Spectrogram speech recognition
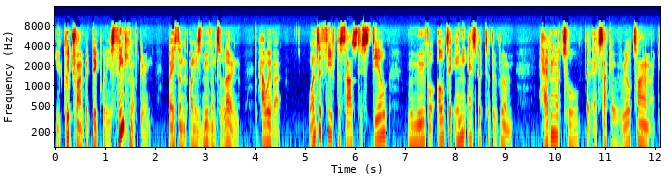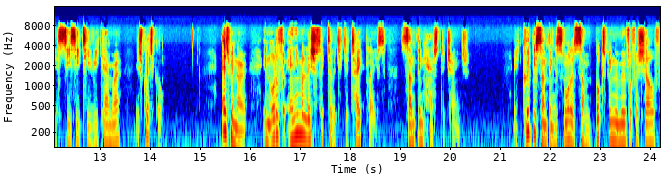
You could try and predict what he's thinking of doing based on, on his movements alone. However, once a thief decides to steal, remove, or alter any aspect of the room, having a tool that acts like a real-time guess, CCTV camera is critical. As we know, in order for any malicious activity to take place, something has to change. It could be something as small as some books being removed off a shelf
